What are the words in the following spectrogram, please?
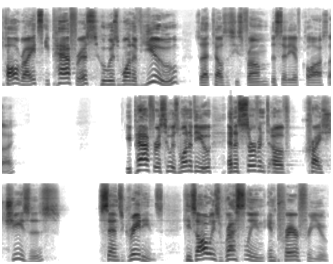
Paul writes, Epaphras, who is one of you, so that tells us he's from the city of Colossae. Epaphras, who is one of you and a servant of Christ Jesus, sends greetings. He's always wrestling in prayer for you,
